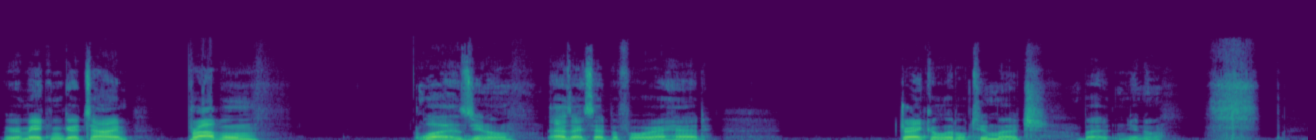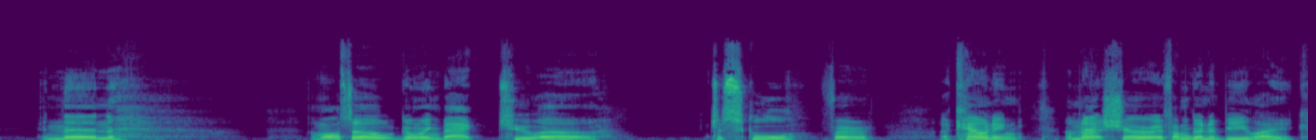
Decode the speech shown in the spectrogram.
we were making good time. Problem was, you know, as I said before, I had drank a little too much, but, you know. And then I'm also going back to uh to school for accounting. I'm not sure if I'm going to be like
